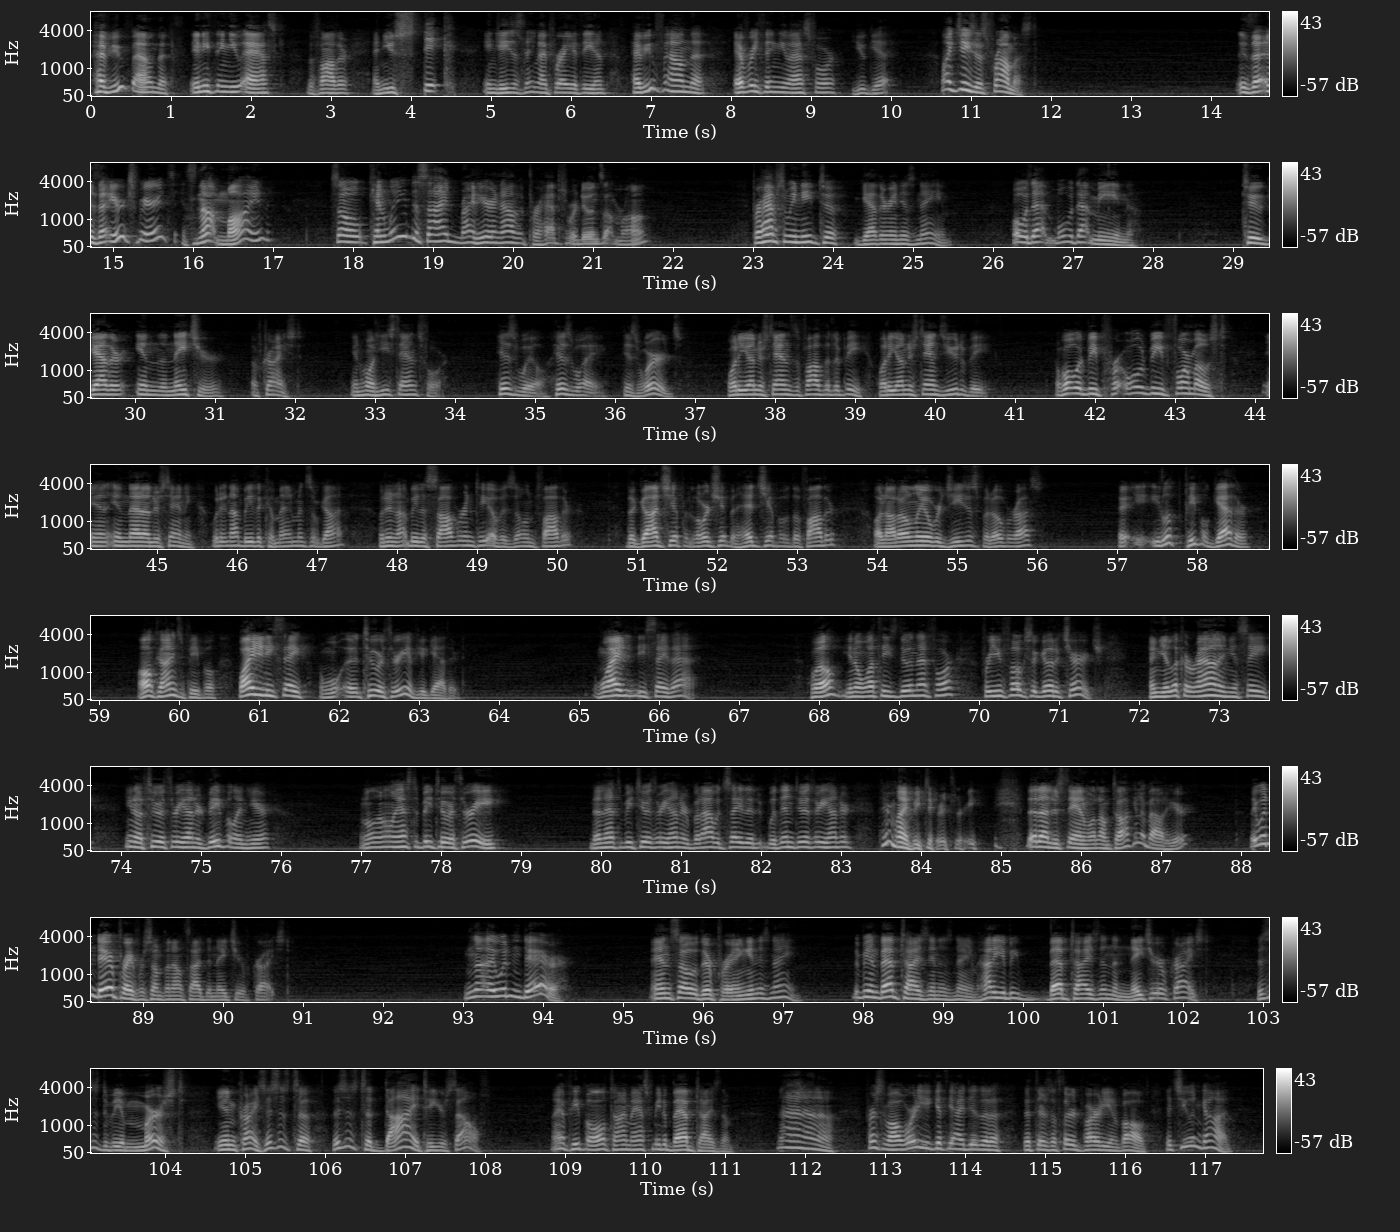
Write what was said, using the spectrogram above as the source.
Have you found that anything you ask the Father and you stick in Jesus' name, I pray at the end, have you found that everything you ask for, you get? Like Jesus promised. Is that, is that your experience? It's not mine. So, can we decide right here and now that perhaps we're doing something wrong? Perhaps we need to gather in his name. What would that what would that mean? To gather in the nature of Christ, in what he stands for. His will, his way, his words. What he understands the Father to be, what he understands you to be. What would be what would be foremost in, in that understanding? Would it not be the commandments of God? Would it not be the sovereignty of his own Father? The Godship and Lordship and headship of the Father are not only over Jesus, but over us? Uh, you look, people gather, all kinds of people. Why did he say uh, two or three of you gathered? Why did he say that? Well, you know what he's doing that for? For you folks that go to church. And you look around and you see, you know, two or three hundred people in here. Well, it only has to be two or three. Doesn't have to be two or three hundred, but I would say that within two or three hundred, there might be two or three that understand what I'm talking about here. They wouldn't dare pray for something outside the nature of Christ. No, they wouldn't dare. And so they're praying in His name. They're being baptized in His name. How do you be baptized in the nature of Christ? This is to be immersed in Christ. This is to this is to die to yourself. I have people all the time ask me to baptize them. No, no, no. First of all, where do you get the idea that a, that there's a third party involved? It's you and God.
